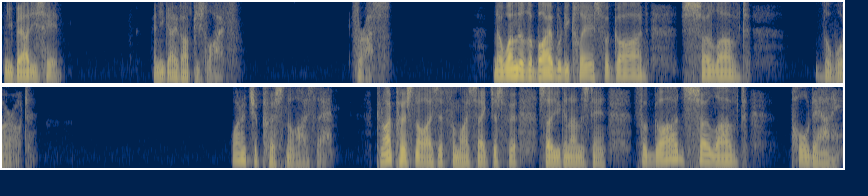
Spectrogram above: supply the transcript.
And he bowed his head and he gave up his life. for us. No wonder the Bible declares, For God so loved the world. Why don't you personalize that? Can I personalize it for my sake, just for, so you can understand? For God so loved Paul Downey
